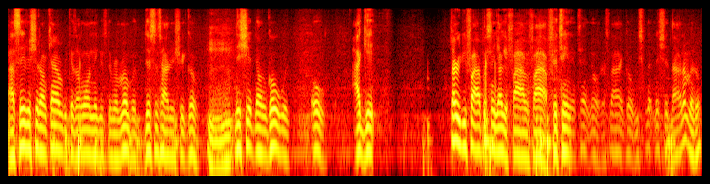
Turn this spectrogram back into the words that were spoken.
I say this shit on camera because I want niggas to remember this is how this shit go. Mm-hmm. This shit don't go with, oh, I get 35%, y'all get 5 and 5, 15 and 10. No, that's not how it go. We split this shit down the middle,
